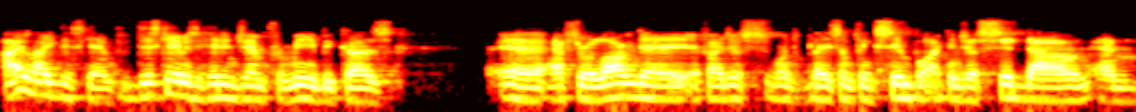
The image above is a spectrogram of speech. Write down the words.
I like this game. This game is a hidden gem for me because uh, after a long day, if I just want to play something simple, I can just sit down and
